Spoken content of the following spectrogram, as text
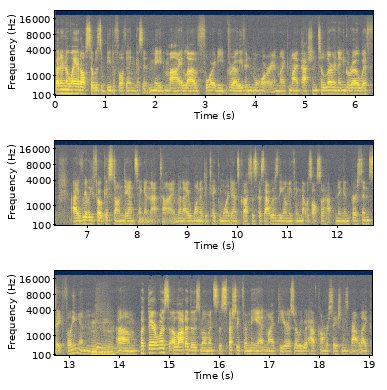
but in a way, it also was a beautiful thing because it made my love for it grow even more, and like my passion to learn and grow with. I really focused on dancing in that time, and I wanted to take more dance classes because that was the only thing that was also happening in person safely. And um, but there was a lot of those moments, especially for me and my peers, where we would have conversations about like,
